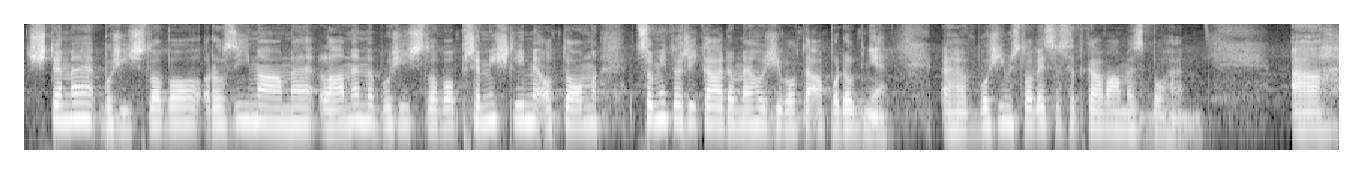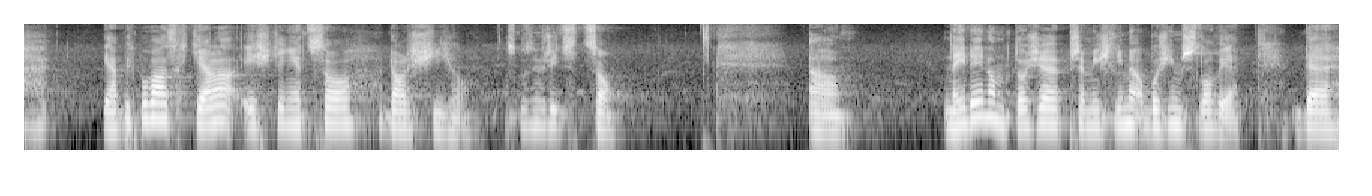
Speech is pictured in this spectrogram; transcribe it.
čteme Boží slovo, rozjímáme, lámeme Boží slovo, přemýšlíme o tom, co mi to říká do mého života a podobně. Eh, v Božím slově se setkáváme s Bohem. A já bych po vás chtěl ještě něco dalšího. Zkusím říct, co. Nejde jenom to, že přemýšlíme o Božím slově. Jde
